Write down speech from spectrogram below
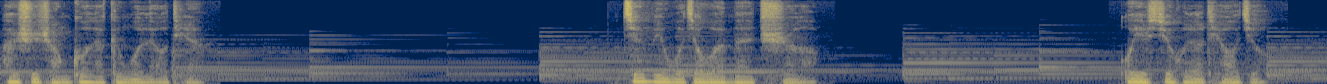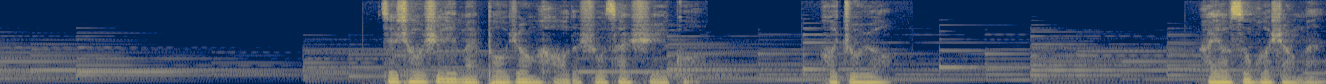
还时常过来跟我聊天。煎饼我叫外卖吃了。我也学会了调酒，在超市里买包装好的蔬菜水果和猪肉，还要送货上门。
